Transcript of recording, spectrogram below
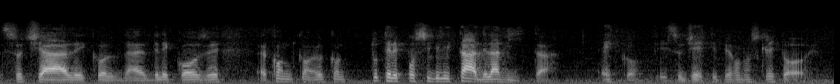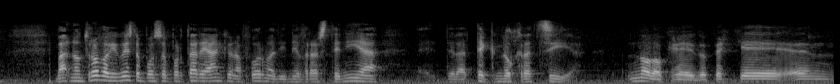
sociale, con eh, delle cose, eh, con, con, con tutte le possibilità della vita. Ecco, i soggetti per uno scrittore. Ma non trova che questo possa portare anche una forma di nevrastenia della tecnocrazia. Non lo credo perché ehm,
